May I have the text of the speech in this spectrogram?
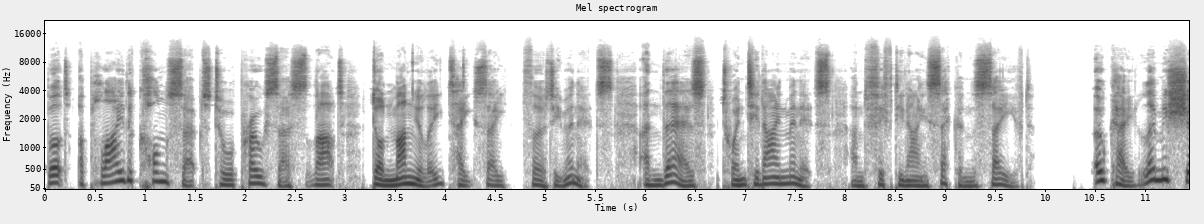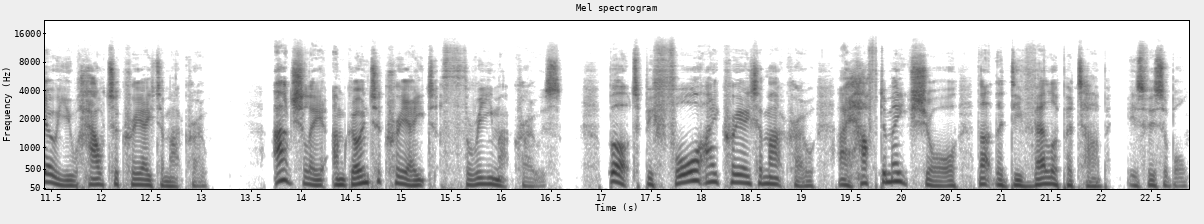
but apply the concept to a process that, done manually, takes say 30 minutes, and there's 29 minutes and 59 seconds saved. Okay, let me show you how to create a macro. Actually, I'm going to create three macros. But before I create a macro, I have to make sure that the developer tab is visible.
